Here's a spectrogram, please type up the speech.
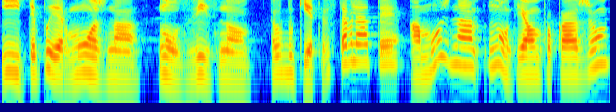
І тепер можна, ну, звісно, в букети вставляти, а можна, ну, от я вам покажу,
